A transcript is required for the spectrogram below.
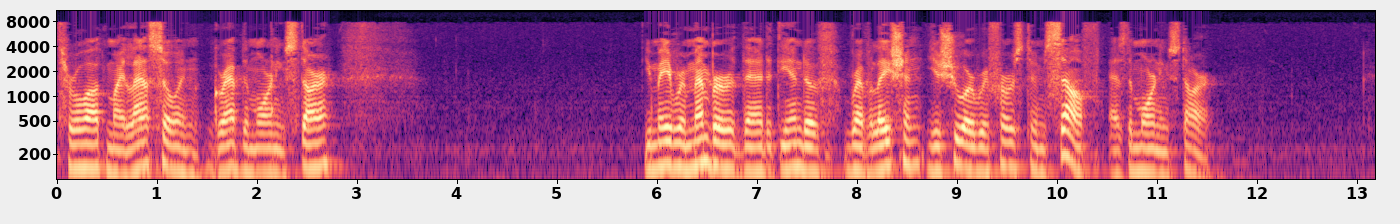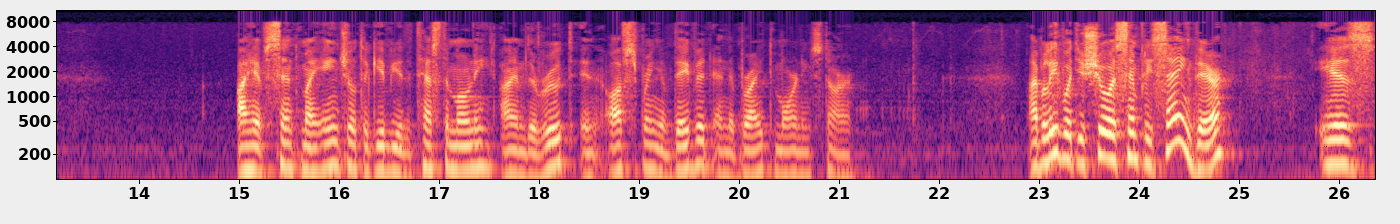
throw out my lasso and grab the morning star? You may remember that at the end of Revelation, Yeshua refers to himself as the morning star. I have sent my angel to give you the testimony. I am the root and offspring of David and the bright morning star. I believe what Yeshua is simply saying there is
